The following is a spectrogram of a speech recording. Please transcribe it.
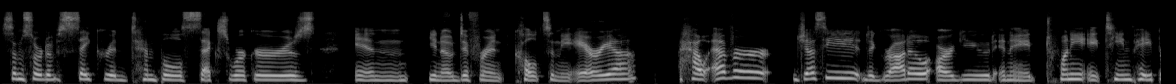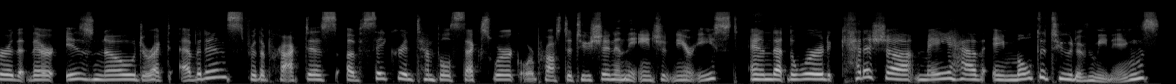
some sort of sacred temple sex workers in, you know, different cults in the area. However, Jessie DeGrado argued in a 2018 paper that there is no direct evidence for the practice of sacred temple sex work or prostitution in the ancient Near East, and that the word Kedisha may have a multitude of meanings,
